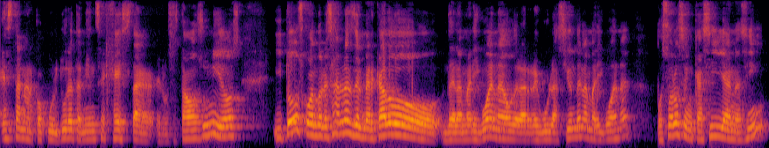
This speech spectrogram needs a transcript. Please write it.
esta narcocultura también se gesta en los Estados Unidos. Y todos cuando les hablas del mercado de la marihuana o de la regulación de la marihuana, pues solo se encasillan así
